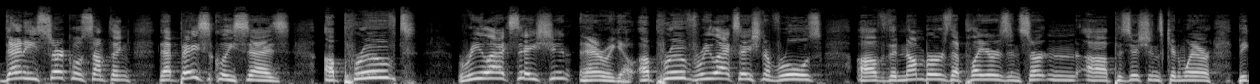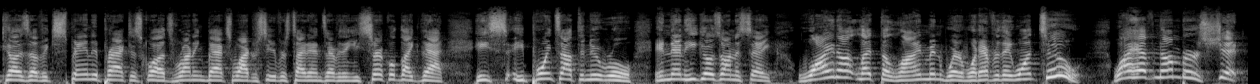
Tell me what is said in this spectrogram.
Then he circles something that basically says approved relaxation. There we go. Approved relaxation of rules of the numbers that players in certain uh, positions can wear because of expanded practice squads, running backs, wide receivers, tight ends, everything. He circled like that. He's, he points out the new rule, and then he goes on to say, "Why not let the linemen wear whatever they want too? Why have numbers? Shit,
